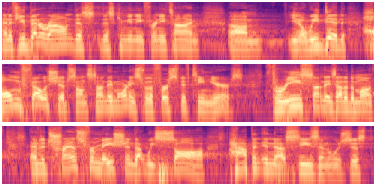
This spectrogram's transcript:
And if you've been around this, this community for any time, um, you know, we did home fellowships on Sunday mornings for the first 15 years, three Sundays out of the month. And the transformation that we saw happen in that season was just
